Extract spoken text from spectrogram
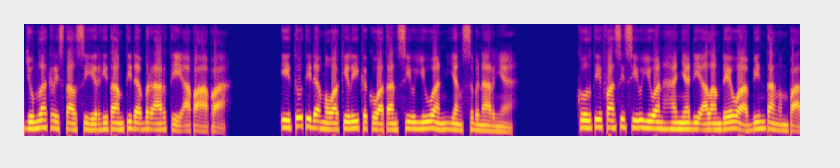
jumlah kristal sihir hitam tidak berarti apa-apa. Itu tidak mewakili kekuatan Xiu Yuan yang sebenarnya. Kultivasi Xiu Yuan hanya di alam dewa bintang 4.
